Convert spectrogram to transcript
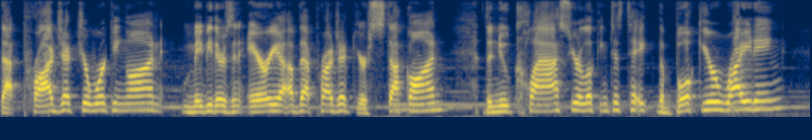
that project you're working on. Maybe there's an area of that project you're stuck on, the new class you're looking to take, the book you're writing,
